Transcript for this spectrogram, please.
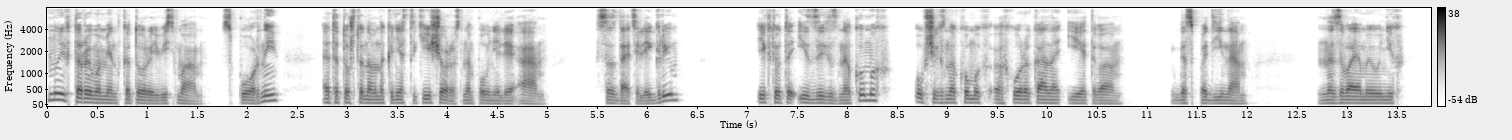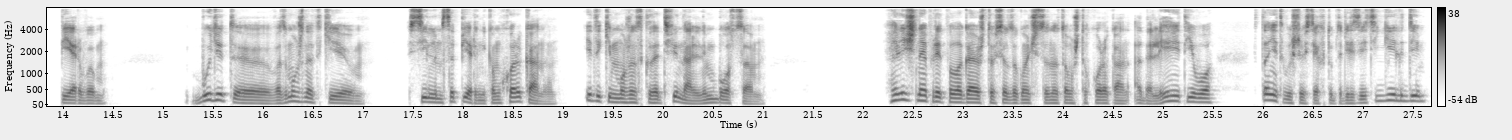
Ну и второй момент, который весьма спорный, это то, что нам наконец-таки еще раз напомнили о создателе игры, и кто-то из их знакомых, общих знакомых э, Хуракана и этого господина, называемый у них первым, будет, э, возможно, таки сильным соперником Хуракану и таким, можно сказать, финальным боссом. Лично я предполагаю, что все закончится на том, что Хуракан одолеет его, станет выше всех топ-30 гильдий,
